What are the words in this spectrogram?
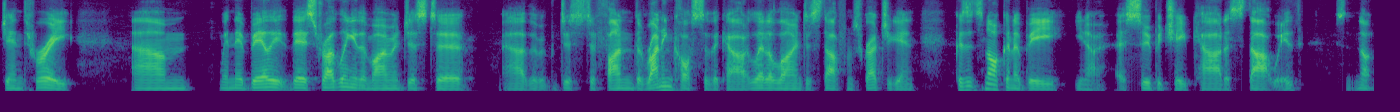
Gen three, um, when they're barely they're struggling at the moment just to uh, the, just to fund the running costs of the car, let alone to start from scratch again, because it's not going to be you know a super cheap car to start with. It's not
